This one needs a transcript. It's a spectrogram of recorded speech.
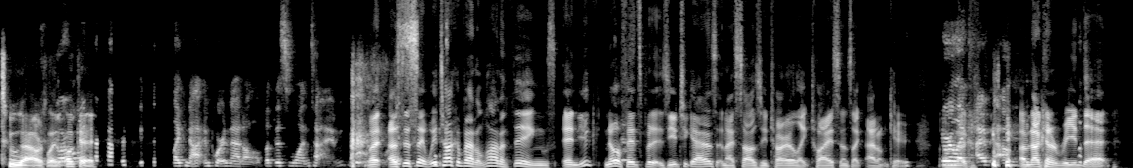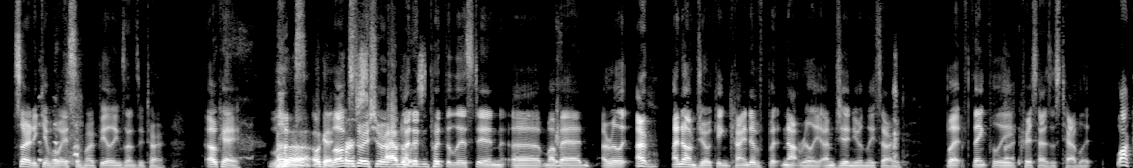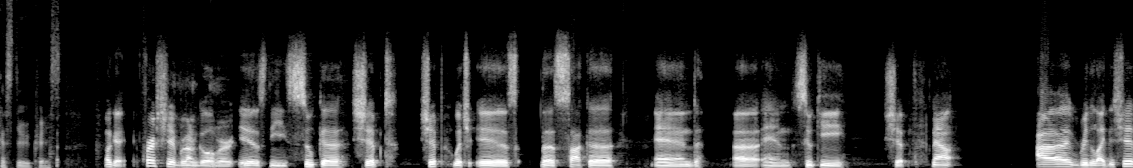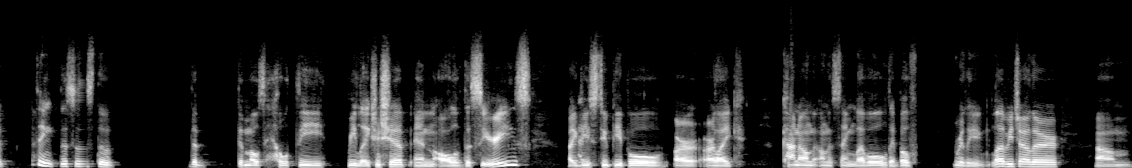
Two hours later. Okay. our conversation is, like not important at all, but this one time. But I was just saying, we talk about a lot of things. And you, no offense, but it was you two guys. And I saw Zutara like twice. And I was like, I don't care. You were I'm like, gonna- I'm out. I'm not going to read that. Sorry to give away some of my feelings on Zutara. Okay. Long, Uh, okay. long first, story short, I, I, didn't put the list in. Uh, my bad. I really, I, I know I'm joking, kind of, but not really. I'm genuinely sorry. But thankfully. Chris has his tablet. Walk us through, Chris. Okay, first ship we're gonna go over is the Sukka shipped ship, which is the Sokka and uh, and Suki ship. Now, I really like this ship. I think this is the the the most healthy relationship in all of the series. Like these two people are are like kind of on the, on the same level. They both really love each other. Um,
